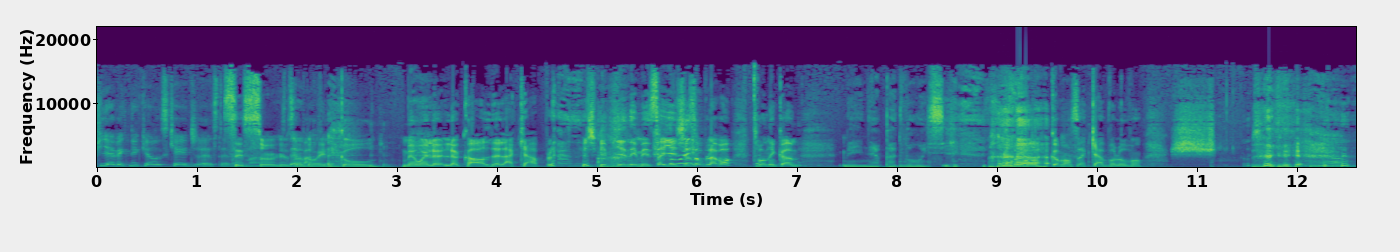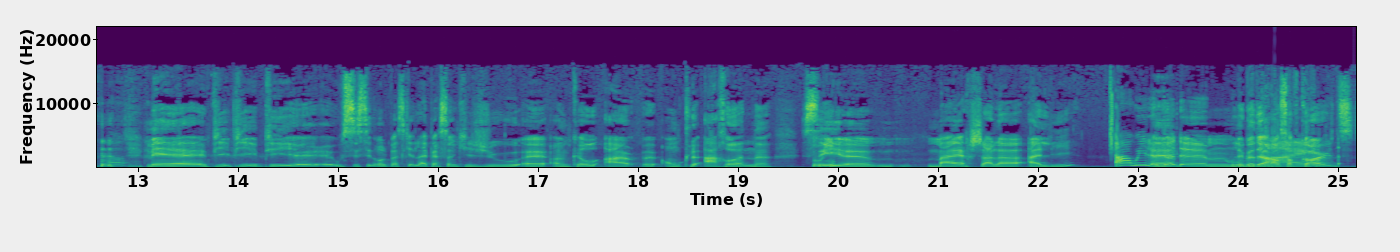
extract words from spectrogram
Puis avec Nicolas Cage, euh, c'était C'est sûr que ça doit être gold. Mais ouais, le, le call de la cape, là, j'ai bien aimé ça. Il est juste au plafond. Tout le monde est comme, mais il n'y a pas de vent ici. Comment ça cape au vent? Chut. Ah, ah. Mais euh, puis puis puis euh, aussi c'est drôle parce que la personne qui joue euh, Uncle Ar- euh, oncle Aaron, c'est Oui. euh, M- Maher Shala Ali, Ah oui, le Euh, gars de le gars de House of. Cards.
